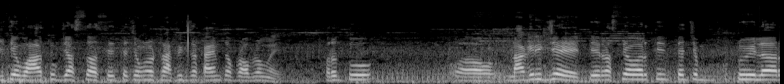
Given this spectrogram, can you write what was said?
इथे वाहतूक जास्त असते त्याच्यामुळं ट्रॅफिकचा कायमचा प्रॉब्लेम आहे. परंतु नागरिक जे आहेत ते रस्त्यावरती त्यांचे टू व्हीलर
